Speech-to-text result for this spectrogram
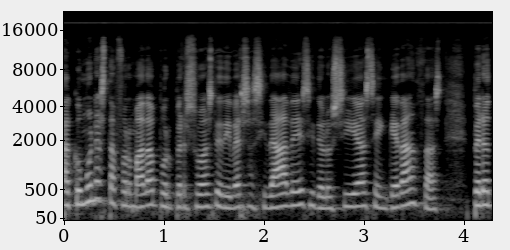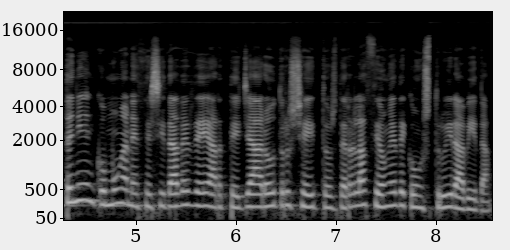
A comuna está formada por persoas de diversas idades, ideoloxías e inquedanzas, pero teñen en común a necesidade de artellar outros xeitos de relación e de construir a vida.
